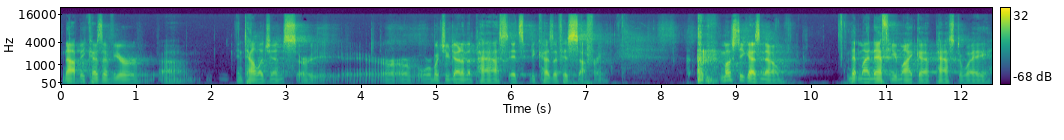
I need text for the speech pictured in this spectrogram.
not because of your uh, intelligence or, or, or what you've done in the past. It's because of his suffering. Most of you guys know that my nephew Micah passed away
